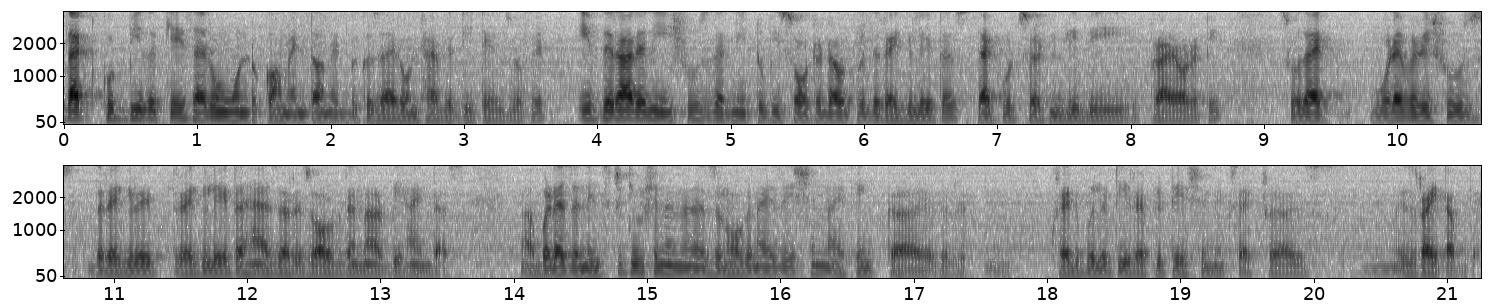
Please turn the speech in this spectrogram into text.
that could be the case. I don't want to comment on it because I don't have the details of it. If there are any issues that need to be sorted out with the regulators, that would certainly be priority so that whatever issues the regulate, regulator has are resolved and are behind us. Uh, but as an institution and as an organization, I think uh, credibility, reputation, etc., is is right up there.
